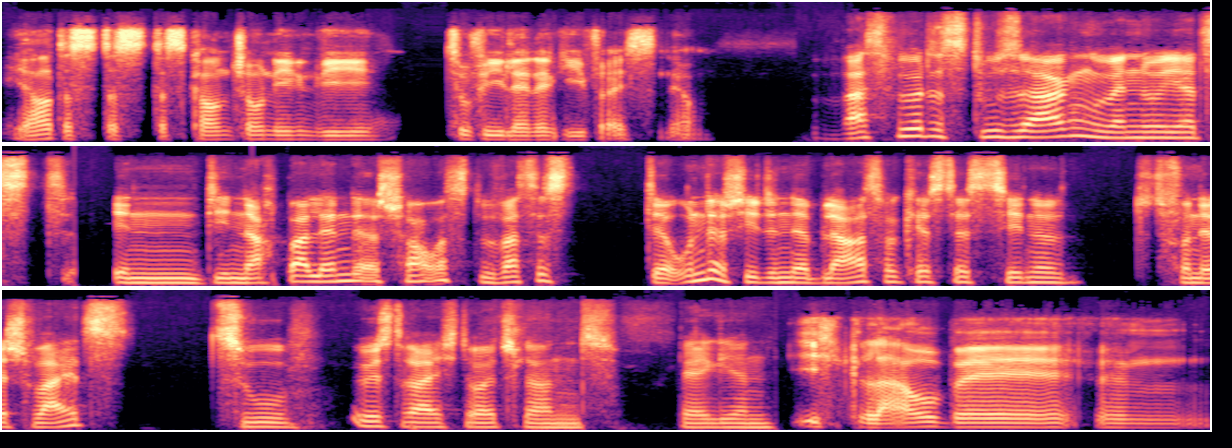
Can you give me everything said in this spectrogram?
ja, das, das, das kann schon irgendwie zu viel Energie fressen, ja. Was würdest du sagen, wenn du jetzt in die Nachbarländer schaust? Was ist der Unterschied in der Blasorchesterszene von der Schweiz zu Österreich, Deutschland, Belgien? Ich glaube, ähm,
